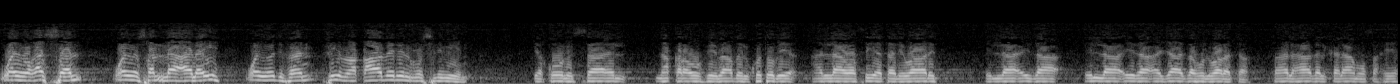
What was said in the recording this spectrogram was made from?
ويغسل ويصلى عليه ويدفن في مقابر المسلمين. يقول السائل نقرأ في بعض الكتب أن لا وصية لوارث إلا إذا إلا إذا أجازه الورثة فهل هذا الكلام صحيح؟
